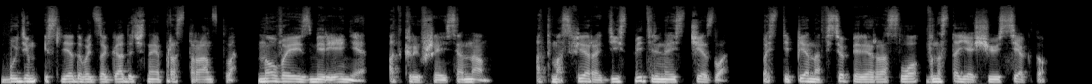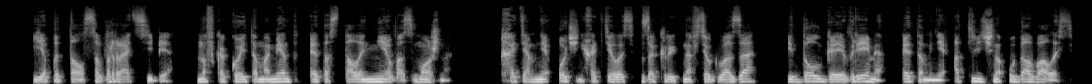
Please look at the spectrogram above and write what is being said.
будем исследовать загадочное пространство, новое измерение, открывшееся нам. Атмосфера действительно исчезла, постепенно все переросло в настоящую секту. Я пытался врать себе, но в какой-то момент это стало невозможно. Хотя мне очень хотелось закрыть на все глаза, и долгое время это мне отлично удавалось.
